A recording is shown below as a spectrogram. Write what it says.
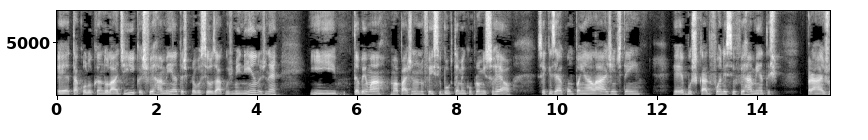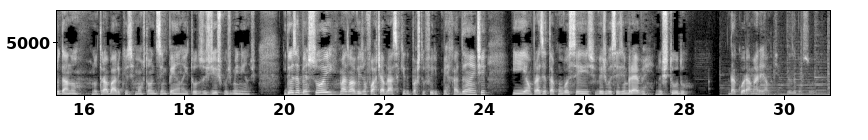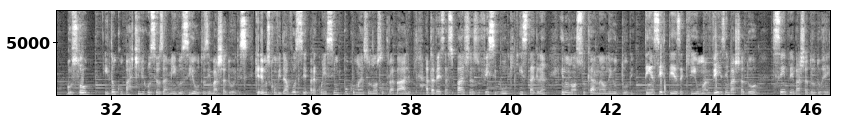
está é, colocando lá dicas, ferramentas para você usar com os meninos, né? E também uma, uma página no Facebook também, Compromisso Real. Se você quiser acompanhar lá, a gente tem é, buscado fornecer ferramentas para ajudar no, no trabalho que os irmãos estão desempenhando aí todos os dias com os meninos. Que Deus abençoe. Mais uma vez, um forte abraço aqui do pastor Felipe Mercadante. E é um prazer estar com vocês. Vejo vocês em breve no estudo da cor amarela. Deus abençoe. Gostou? Então compartilhe com seus amigos e outros embaixadores. Queremos convidar você para conhecer um pouco mais do nosso trabalho através das páginas do Facebook, Instagram e no nosso canal no YouTube. Tenha certeza que uma vez embaixador, sempre embaixador do Rei.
